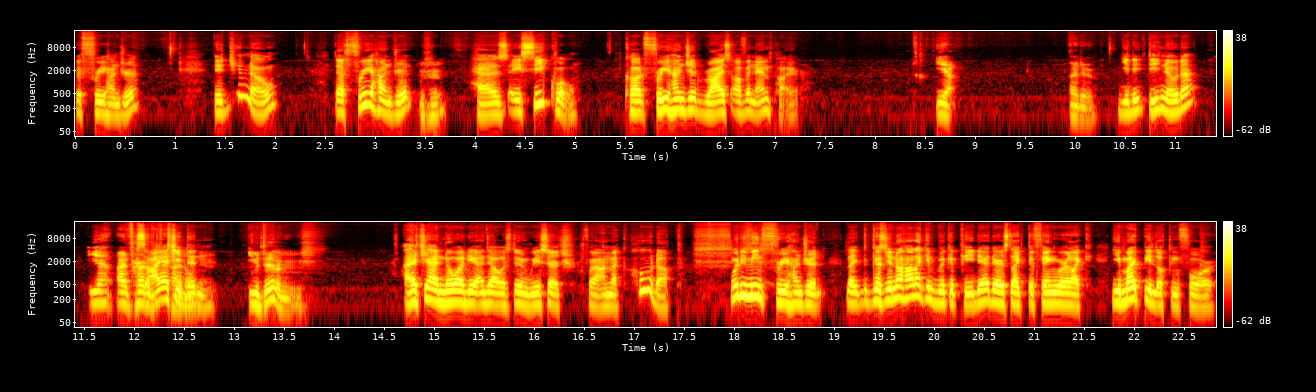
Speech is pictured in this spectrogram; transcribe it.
with 300. Did you know that 300 Mhm. has a sequel called 300 Rise of an Empire? Yeah, I do. You did, did you know that? Yeah, I've heard. of I actually title. didn't. You didn't. I actually had no idea until I was doing research for. I'm like, hold up. What do you mean 300? Like, because you know how, like, in Wikipedia, there's like the thing where, like, you might be looking for,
